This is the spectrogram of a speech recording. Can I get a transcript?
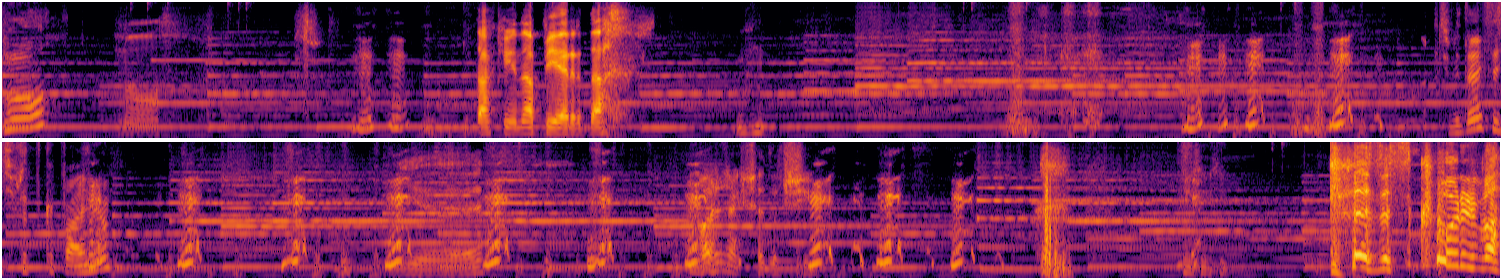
Co? No. Takie napierda. Czy wy to jesteście przed kopalnią? Nie. Może jak się do wsi. Prezes, kurwa!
